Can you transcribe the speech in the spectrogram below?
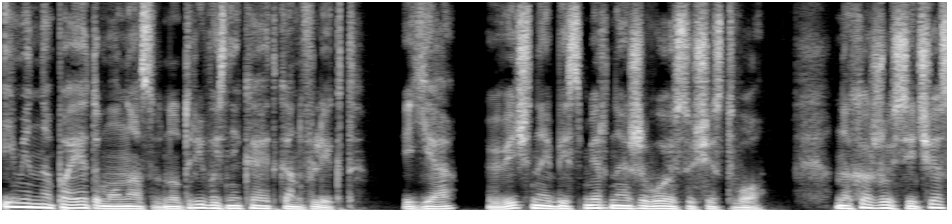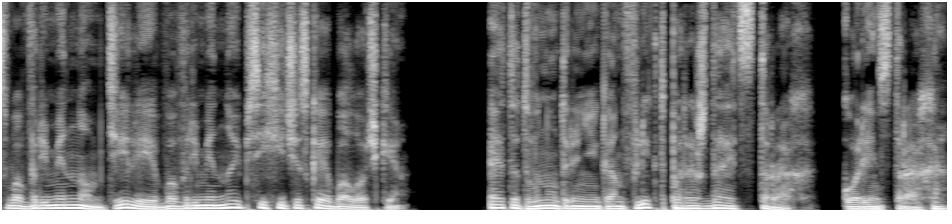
Именно поэтому у нас внутри возникает конфликт. Я – вечное бессмертное живое существо. Нахожусь сейчас во временном теле и во временной психической оболочке. Этот внутренний конфликт порождает страх. Корень страха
